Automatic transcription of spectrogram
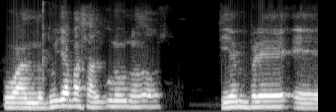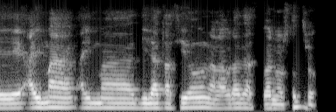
cuando tú llamas al 112, siempre eh, hay, más, hay más dilatación a la hora de actuar nosotros.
